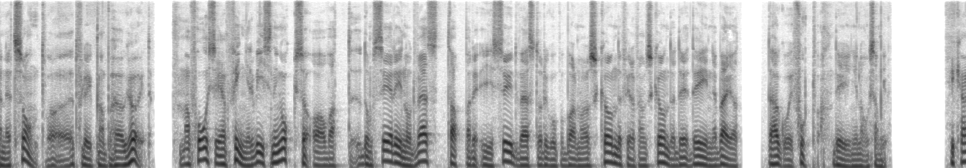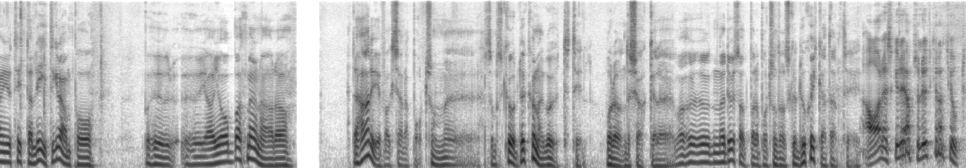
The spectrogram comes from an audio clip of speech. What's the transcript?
än ett sånt, ett flygplan på hög höjd. Man får se en fingervisning också av att de ser det i nordväst, tappar det i sydväst och det går på bara några sekunder, 4-5 sekunder. Det, det innebär ju att det här går ju fort va. Det är ingen långsam grej. Vi kan ju titta lite grann på, på hur, hur jag har jobbat med den här. Då. Det här är ju faktiskt en rapport som, eh, som skulle kunna gå ut till våra undersökare. Eh, när du satt på rapportcentralen, skulle du skickat den till? Ja, det skulle jag absolut kunnat gjort.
